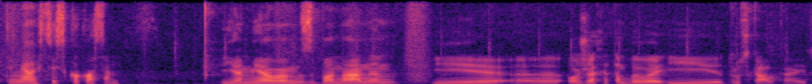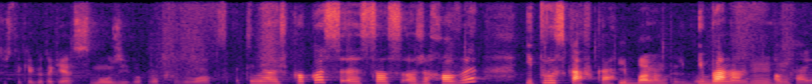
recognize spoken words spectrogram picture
ty miałeś coś z kokosem. Ja miałem z bananem i e, orzechy tam były i truskawka i coś takiego, takie smoothie po prostu było. Ty miałeś kokos, e, sos orzechowy i truskawkę. I banan też był. I banan. Mhm. Okej.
